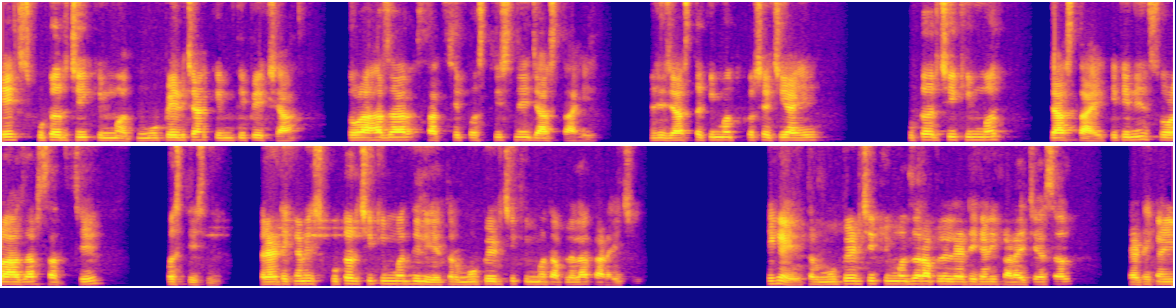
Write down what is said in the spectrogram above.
एक स्कूटरची किंमत मोपेडच्या किमतीपेक्षा सोळा हजार सातशे पस्तीसने जास्त आहे. म्हणजे जास्त किंमत कशाची आहे? स्कूटरची किंमत जास्त आहे. कितीने? सोळा हजार सातशे पस्तीसने तर या ठिकाणी स्कूटरची किंमत दिली आहे तर मोपेडची किंमत आपल्याला काढायची ठीक आहे? तर मोपेडची किंमत जर आपल्याला या ठिकाणी काढायची असेल त्या ठिकाणी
